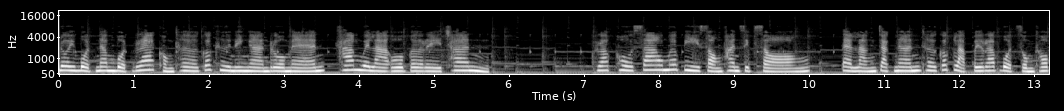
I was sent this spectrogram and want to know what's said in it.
โดยบทนำบทแรกของเธอก็คือในงานโรแมนต์ข้ามเวลาโอเปอเรชั่นรับโพเศร้าเมื่อปี 2012 แต่หลังจากนั้นเธอก็กลับไปรับบทสมทบ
